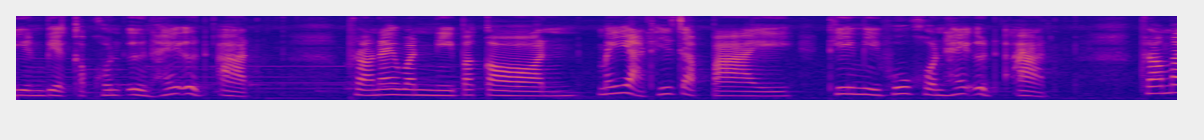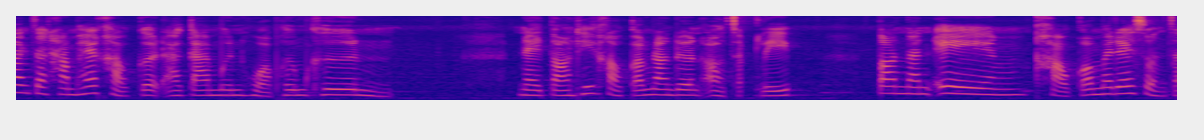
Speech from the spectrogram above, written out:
ยืนเบียดกับคนอื่นให้อึดอัด เพราะในวันนี้ประกรณ์ไม่อยากที่จะไปที่มีผู้คนให้อึดอัด เพราะมันจะทำให้เขาเกิดอาการมึนหัวเพิ่มขึ้น ในตอนที่เขากำลังเดินออกจากลิฟต์ ตอนนั้นเองเขาก็ไม่ได้สนใจ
